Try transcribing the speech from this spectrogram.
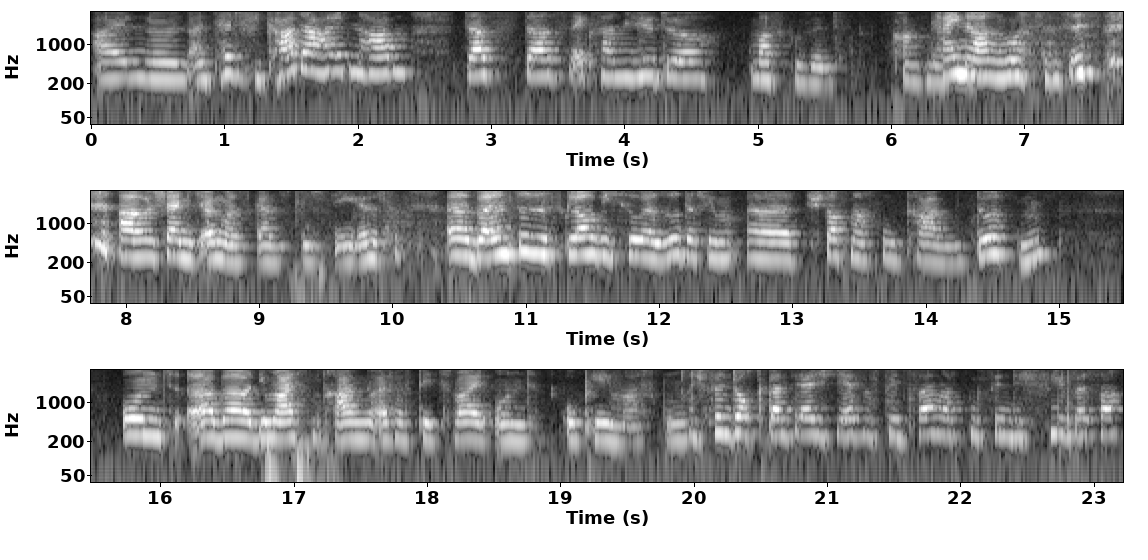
ein, ein Zertifikat erhalten haben, dass das examinierte Masken sind. Keine Ahnung, was das ist, aber wahrscheinlich irgendwas ganz Wichtiges. Äh, bei uns ist es, glaube ich, sogar so, dass wir äh, Stoffmasken tragen dürfen. Und aber die meisten tragen nur FFP2 und OP-Masken. Ich finde doch ganz ehrlich, die FFP2-Masken finde ich viel besser,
